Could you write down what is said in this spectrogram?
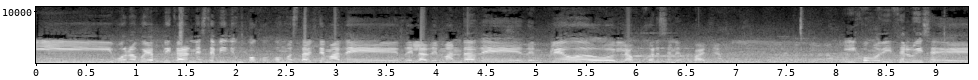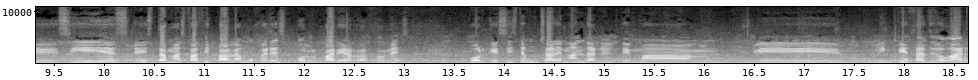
Y bueno, voy a explicar en este vídeo un poco cómo está el tema de, la demanda de, de empleo de las mujeres en España y como dice Luis, eh, sí es, está más fácil para las mujeres por varias razones. Porque existe mucha demanda en el tema mm, eh, de hogar,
